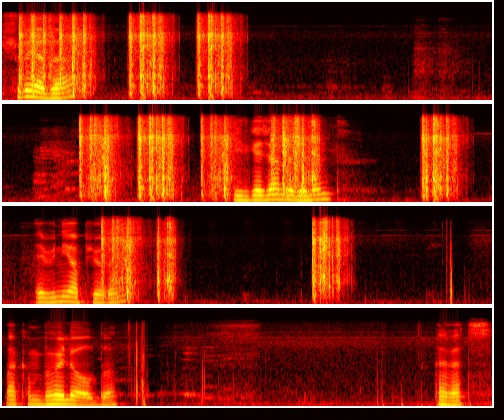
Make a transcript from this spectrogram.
Şuraya da Bilgecan dedenin evini yapıyorum. Bakın böyle oldu. Evet.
